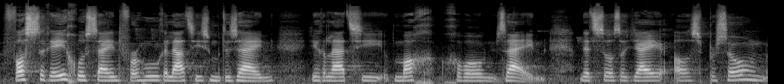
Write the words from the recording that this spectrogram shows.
vaste regels zijn voor hoe relaties moeten zijn. Je relatie mag gewoon zijn. Net zoals dat jij als persoon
